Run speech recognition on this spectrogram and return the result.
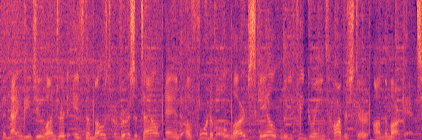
the 9200 is the most versatile and affordable large-scale leafy greens harvester on the market.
